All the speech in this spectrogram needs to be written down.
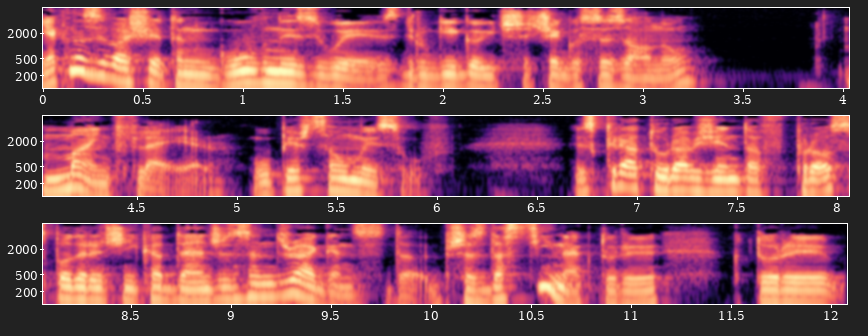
Jak nazywa się ten główny zły z drugiego i trzeciego sezonu? Mindflayer, łupieżca umysłów. Jest kreatura wzięta wprost z podręcznika Dungeons and Dragons przez Dustina, który, który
